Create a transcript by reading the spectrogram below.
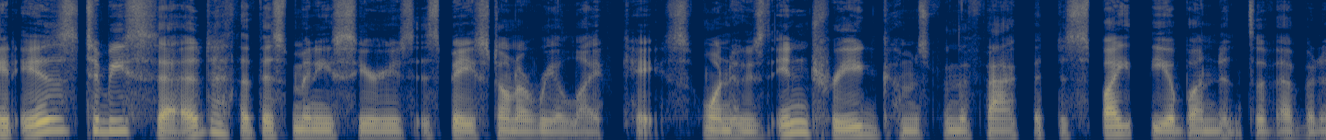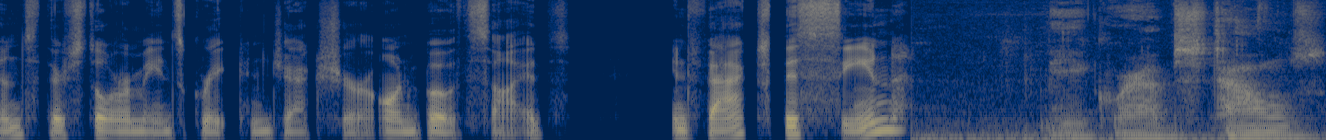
It is to be said that this miniseries is based on a real life case, one whose intrigue comes from the fact that despite the abundance of evidence, there still remains great conjecture on both sides. In fact, this scene He grabs towels.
